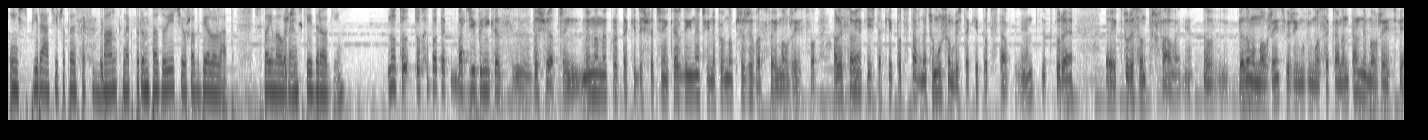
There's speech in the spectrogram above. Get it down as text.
inspiracji? Czy to jest taki bank, na którym bazujecie już od wielu lat swojej małżeńskiej drogi? No to, to chyba tak bardziej wynika z, z doświadczeń. My mamy akurat takie doświadczenia, każdy inaczej na pewno przeżywa swoje małżeństwo, ale są jakieś takie podstawy, znaczy muszą być takie podstawy, nie? które, e, które są trwałe. Nie? No, wiadomo, małżeństwo, jeżeli mówimy o sakramentalnym małżeństwie,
